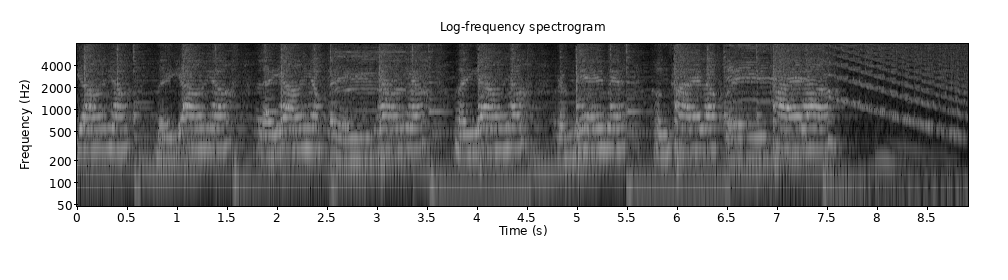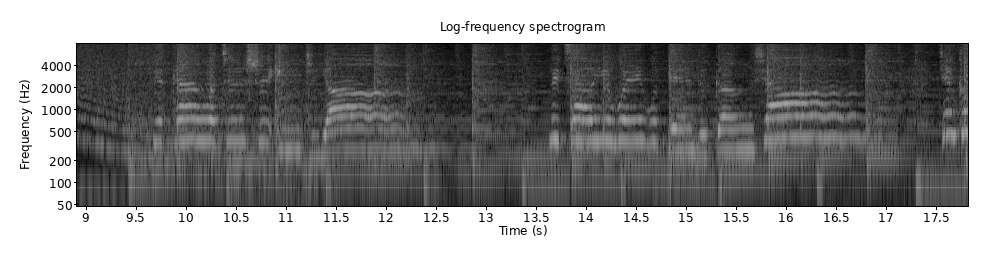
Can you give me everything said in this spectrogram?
羊羊、美羊羊、懒羊羊、沸羊羊、慢羊羊，软绵绵，横开了，回开了。别看我只是一只羊，绿草也为我变得更香，天空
